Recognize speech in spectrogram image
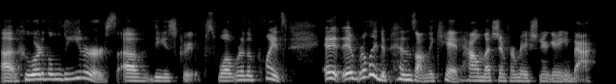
Uh, who are the leaders of these groups? What were the points? It, it really depends on the kid how much information you're getting back.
